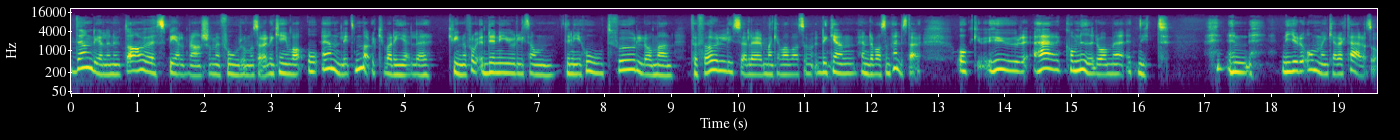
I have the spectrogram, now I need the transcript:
Den delen av spelbranschen med forum och sådär, det kan ju vara oändligt mörk vad det gäller kvinnofrågor. Den är ju liksom, den är hotfull och man förföljs eller man kan vara vad som, det kan hända vad som helst där. Och hur, här kom ni då med ett nytt, en, ni gjorde om en karaktär alltså,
